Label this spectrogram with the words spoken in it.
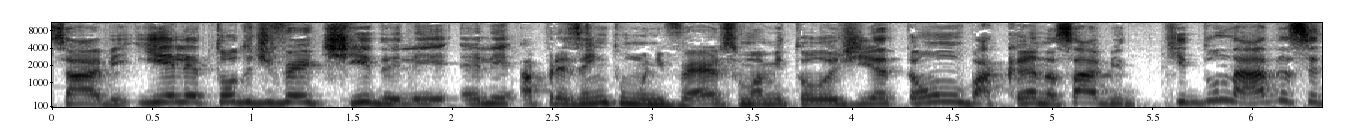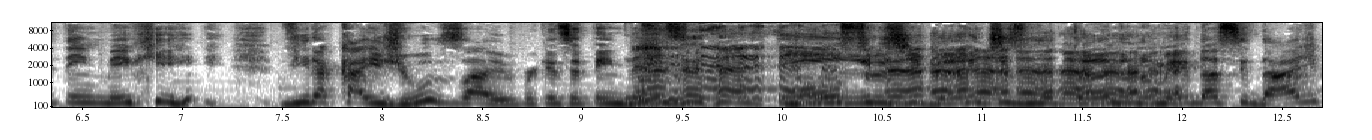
sabe? E ele é todo divertido, ele, ele apresenta um universo, uma mitologia tão bacana, sabe? Que do nada você tem meio que vira kaiju, sabe? Porque você tem dois monstros gigantes lutando no meio da cidade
